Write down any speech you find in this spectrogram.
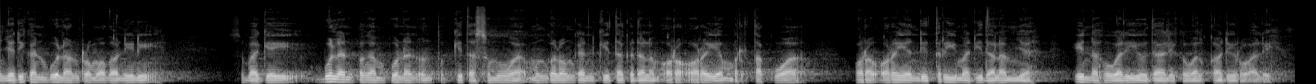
menjadikan bulan Ramadan ini sebagai bulan pengampunan untuk kita semua menggolongkan kita ke dalam orang-orang yang bertakwa orang-orang yang diterima di dalamnya. Innahu waliyyu dzalika wal qadiru alaih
